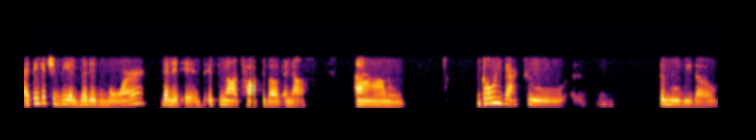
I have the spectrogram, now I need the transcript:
I think it should be admitted more than it is. It's not talked about enough. Um, going back to the movie, though,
